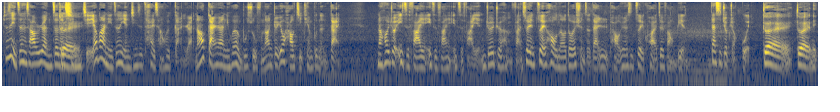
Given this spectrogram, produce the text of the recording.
就是你真的是要认真的清洁，要不然你真的眼睛是太常会感染，然后感染你会很不舒服，然后你就又好几天不能戴。然后就一直发炎，一直发炎，一直发炎，你就会觉得很烦。所以最后呢，都会选择戴日抛，因为是最快、最方便，但是就比较贵。对对，你，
